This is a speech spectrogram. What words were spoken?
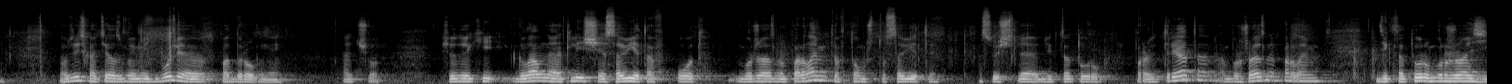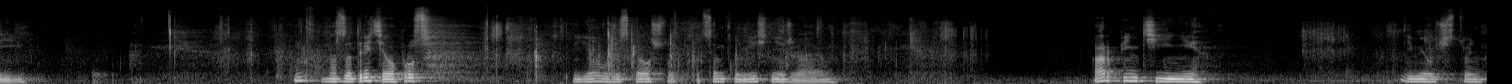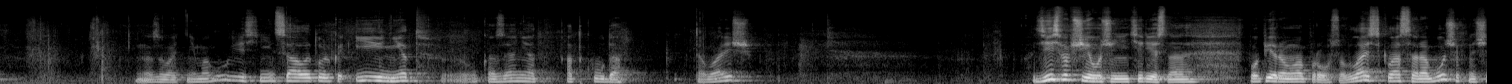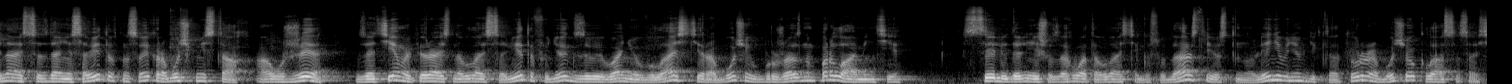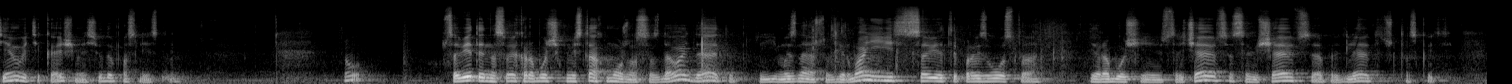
Но здесь хотелось бы иметь более подробный отчет. Все-таки главное отличие Советов от буржуазного парламента в том, что Советы осуществляют диктатуру пролетариата, а буржуазный парламент – диктатуру буржуазии. Ну, за третий вопрос я уже сказал, что оценку не снижаю. Арпентини. Имя, отчество называть не могу, есть инициалы только. И нет указания от- откуда товарищ. Здесь вообще очень интересно по первому вопросу. Власть класса рабочих начинает с создания советов на своих рабочих местах, а уже затем, опираясь на власть советов, идет к завоеванию власти рабочих в буржуазном парламенте с целью дальнейшего захвата власти государства и установления в нем диктатуры рабочего класса со всеми вытекающими отсюда последствиями. Ну, Советы на своих рабочих местах можно создавать, да, это, и мы знаем, что в Германии есть советы производства, где рабочие встречаются, совещаются, определяют, что, так сказать,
